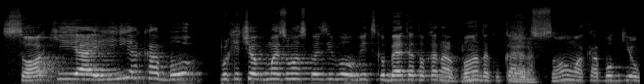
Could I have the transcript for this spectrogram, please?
Só que aí acabou... Porque tinha mais umas coisas envolvidas, que o Beto ia tocar na banda com o cara Era. do som. Acabou que eu,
